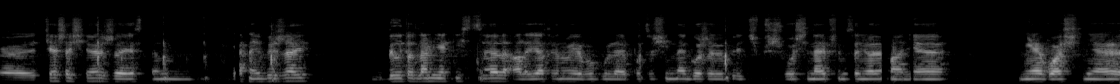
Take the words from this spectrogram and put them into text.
E, cieszę się, że jestem jak najwyżej był to dla mnie jakiś cel, ale ja trenuję w ogóle po coś innego, żeby być w przyszłości najlepszym seniorem, a nie, nie właśnie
